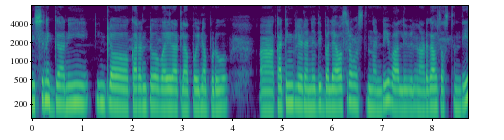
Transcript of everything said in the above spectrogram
మిషన్కి కానీ ఇంట్లో కరెంటు వైర్ అట్లా పోయినప్పుడు కటింగ్ బ్లేడ్ అనేది భలే అవసరం వస్తుందండి. వాళ్ళు వీళ్ళని అడగాల్సి వస్తుంది.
